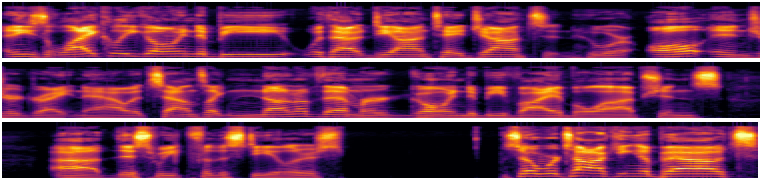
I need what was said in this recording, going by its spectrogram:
And he's likely going to be without Diontae Johnson, who are all injured right now. It sounds like none of them are going to be viable options uh, this week for the Steelers. So we're talking about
